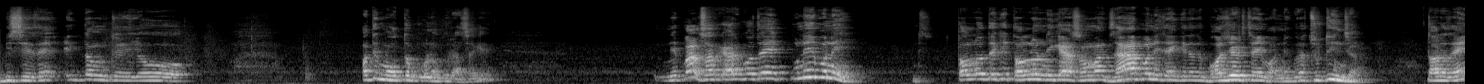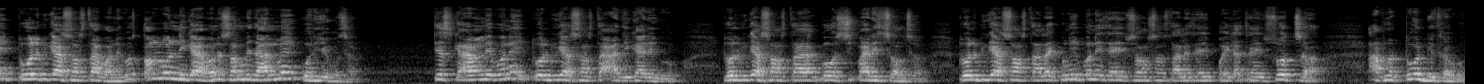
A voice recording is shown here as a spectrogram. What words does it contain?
विषय चाहिँ एकदम चाहिँ यो अति महत्त्वपूर्ण कुरा छ कि? नेपाल सरकारको चाहिँ कुनै पनि तल्लोदेखि तल्लो निकायसम्म जहाँ पनि चाहिँ किनभने बजेट चाहिँ भन्ने कुरा छुट्टिन्छ। तर चाहिँ टोल विकास संस्था भनेको तल्लो निकाय भने संविधानमै कोरिएको छ। त्यस कारणले पनि टोल विकास संस्था आधिकारिक हो। टोल विकास संस्थाको सिफारिस चल्छ। टोल विकास संस्थालाई कुनै पनि चाहिँ सङ्घ संस्थाले चाहिँ पहिला चाहिँ सोध्छ। आफ्नो टोलभित्रको।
